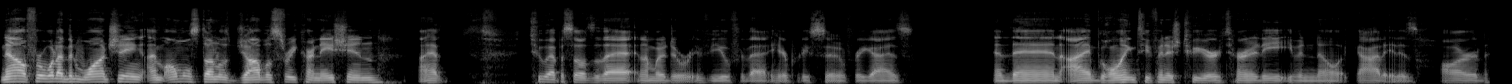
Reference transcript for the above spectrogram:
Now, for what I've been watching, I'm almost done with Jobless Reincarnation. I have two episodes of that, and I'm going to do a review for that here pretty soon for you guys and then I'm going to finish To Your Eternity, even though God, it is hard.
